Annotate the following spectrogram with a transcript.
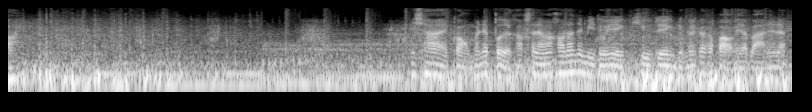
ว่ะ ไม่ใช่กล่องไม่ได้เปิดครับ แสดงว่าเขาน่าจะมีตัวเองคิวตัวเองหรือไม่ก็กระเป๋าพยาบาลนี่แหละ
